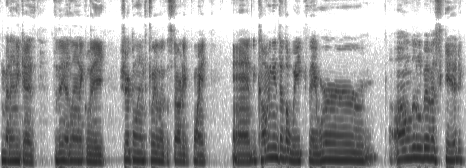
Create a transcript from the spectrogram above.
But in any case, to the Atlantic League, Sugarland's clearly the starting point, and coming into the week, they were on a little bit of a skid.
